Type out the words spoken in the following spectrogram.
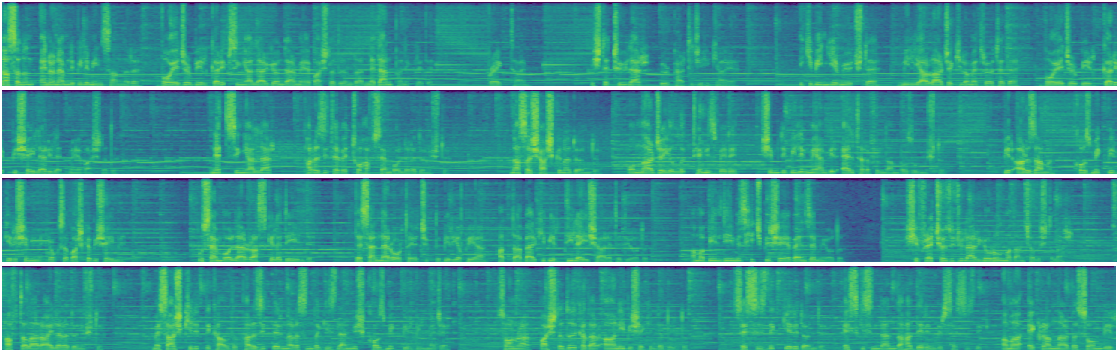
NASA'nın en önemli bilim insanları Voyager bir garip sinyaller göndermeye başladığında neden panikledi? Break time. İşte tüyler ürpertici hikaye. 2023'te milyarlarca kilometre ötede Voyager bir garip bir şeyler iletmeye başladı. Net sinyaller parazite ve tuhaf sembollere dönüştü. NASA şaşkına döndü. Onlarca yıllık temiz veri şimdi bilinmeyen bir el tarafından bozulmuştu. Bir arıza mı, kozmik bir girişim mi yoksa başka bir şey mi? Bu semboller rastgele değildi. Desenler ortaya çıktı bir yapıya, hatta belki bir dile işaret ediyordu. Ama bildiğimiz hiçbir şeye benzemiyordu. Şifre çözücüler yorulmadan çalıştılar. Haftalar aylara dönüştü. Mesaj kilitli kaldı, parazitlerin arasında gizlenmiş kozmik bir bilmece. Sonra başladığı kadar ani bir şekilde durdu. Sessizlik geri döndü. Eskisinden daha derin bir sessizlik. Ama ekranlarda son bir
